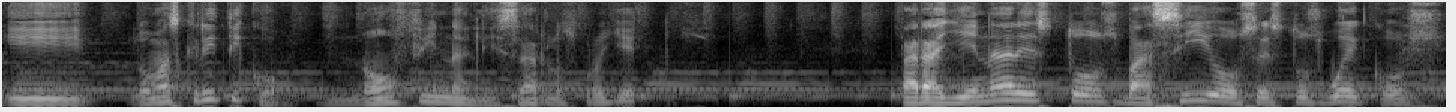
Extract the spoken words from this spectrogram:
y, lo más crítico, no finalizar los proyectos. Para llenar estos vacíos, estos huecos,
